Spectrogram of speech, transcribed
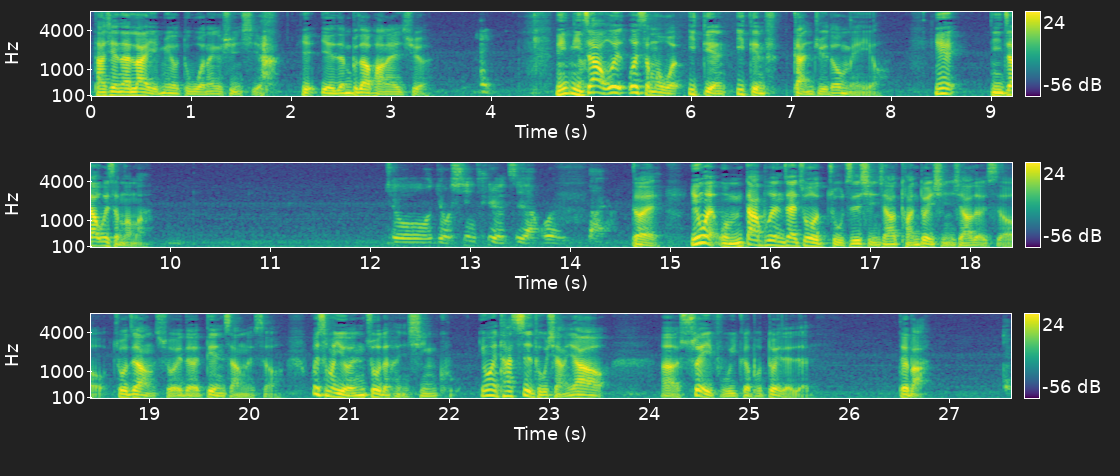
他现在赖也没有读我那个讯息啊。也也人不知道跑哪里去了。你你知道为为什么我一点一点感觉都没有？因为你知道为什么吗？就有兴趣的自然会来啊。对，因为我们大部分在做组织行销、团队行销的时候，做这样所谓的电商的时候，为什么有人做的很辛苦？因为他试图想要呃说服一个不对的人，对吧？对。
